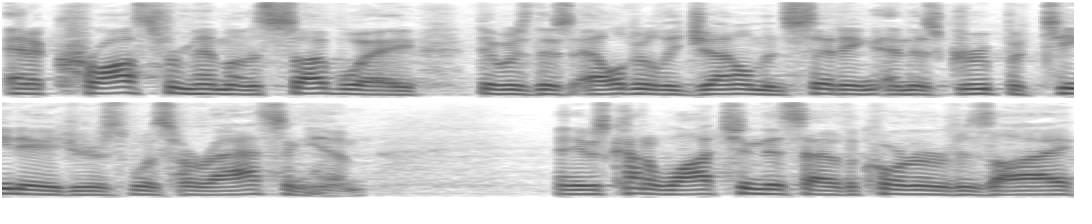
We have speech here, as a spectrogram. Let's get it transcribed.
And across from him on the subway, there was this elderly gentleman sitting, and this group of teenagers was harassing him. And he was kind of watching this out of the corner of his eye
